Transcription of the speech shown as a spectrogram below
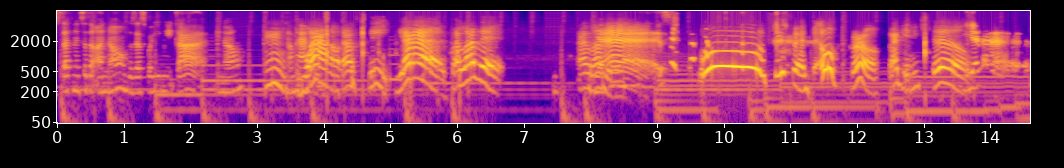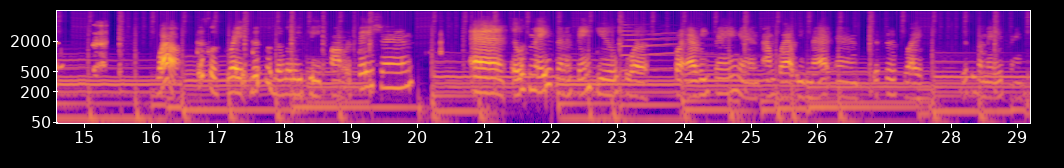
stepping into the unknown because that's where you meet God, you know? Mm, I'm happy. Wow, that's deep. Yes, I love it. I love yes. it. Yes. Ooh, she said, oh, girl, that gave me chills. Yes. Wow, this was great. This was a really deep conversation. And it was amazing. And thank you for for everything. And I'm glad we met. And this is like, this is amazing.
